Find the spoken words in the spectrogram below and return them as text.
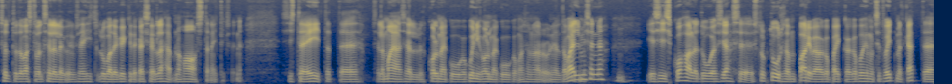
sõltuda vastavalt sellele, kui see ehituslubade kõikidega asjadega läheb, noh aasta näiteks, on ju, siis te ehitate selle maja seal kolme kuuga, kuni kolme kuuga, ma saan aru, nii-öelda valmis, on ju, mhm. ja siis kohale tuues jah, see struktuur saab paari päevaga paika, aga põhimõtteliselt võtmed kätte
